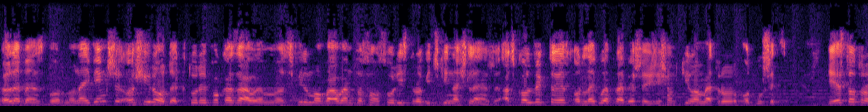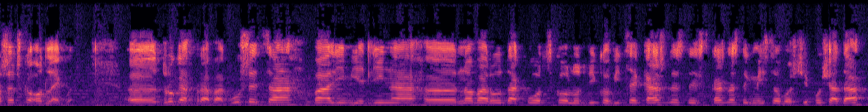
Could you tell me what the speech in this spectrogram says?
Lebensbornu. Największy ośrodek, który pokazałem, sfilmowałem, to są Sulistrowiczki na Ślęży, aczkolwiek to jest odległe prawie 60 km od Głuszycy. Jest to troszeczkę odległe. E, druga sprawa, Głuszyca, Walim, Jedlina, Nowa Ruda, Kłodzko, Ludwikowice, każdy z tych, każda z tych miejscowości posiada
